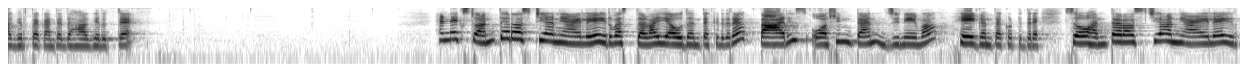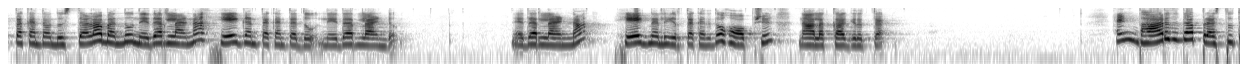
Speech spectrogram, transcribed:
ಆಗಿರ್ತಕ್ಕಂಥದ್ದು ಆಗಿರುತ್ತೆ ಆ್ಯಂಡ್ ನೆಕ್ಸ್ಟ್ ಅಂತಾರಾಷ್ಟ್ರೀಯ ನ್ಯಾಯಾಲಯ ಇರುವ ಸ್ಥಳ ಯಾವುದು ಅಂತ ಕೇಳಿದರೆ, ಪ್ಯಾರಿಸ್, ವಾಷಿಂಗ್ಟನ್, ಜಿನೇವಾ ಹೇಗ್ ಅಂತ ಕೊಟ್ಟಿದ್ದಾರೆ. ಸೊ ಅಂತಾರಾಷ್ಟ್ರೀಯ ನ್ಯಾಯಾಲಯ ಇರ್ತಕ್ಕಂಥ ಒಂದು ಸ್ಥಳ ಬಂದು ನೆದರ್ಲ್ಯಾಂಡ್ನ ಹೇಗ್ ಅಂತಕ್ಕಂಥದ್ದು ನೆದರ್ಲ್ಯಾಂಡ್. ನೆದರ್ಲ್ಯಾಂಡ್ನ ಹೇಗ್ನಲ್ಲಿ ಇರ್ತಕ್ಕಂಥದ್ದು? ಆಪ್ಷನ್ ನಾಲ್ಕಾಗಿರುತ್ತೆ. ಆ್ಯಂಡ್ ಭಾರತದ ಪ್ರಸ್ತುತ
